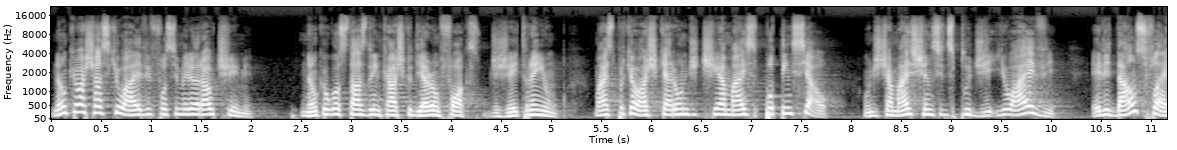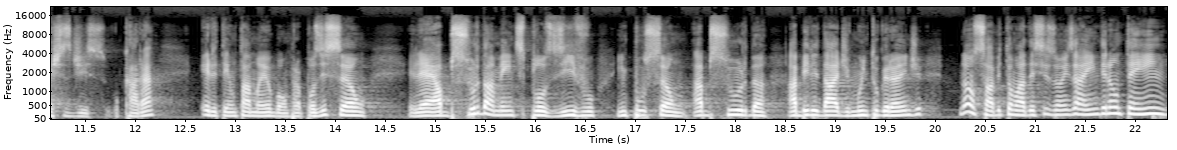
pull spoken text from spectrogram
Não que eu achasse que o Ive fosse melhorar o time. Não que eu gostasse do encaixe com o De'Aaron Fox, de jeito nenhum. Mas porque eu acho que era onde tinha mais potencial, onde tinha mais chance de explodir. E o Ive, ele dá uns flashes disso. O cara, ele tem um tamanho bom para posição, ele é absurdamente explosivo, impulsão absurda, habilidade muito grande. Não sabe tomar decisões ainda e não tem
